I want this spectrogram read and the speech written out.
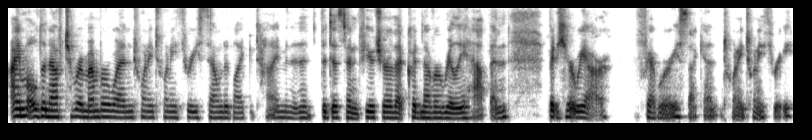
I'm old enough to remember when 2023 sounded like a time in the distant future that could never really happen. But here we are. February 2nd, 2023.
